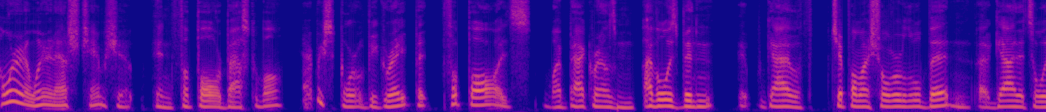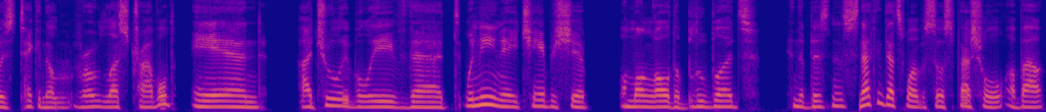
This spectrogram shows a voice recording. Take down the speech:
I wanted to win a national championship in football or basketball. Every sport would be great, but football, it's my background's. I've always been a guy with chip on my shoulder a little bit, and a guy that's always taken the road less traveled. And I truly believe that winning a championship among all the blue bloods in the business, and I think that's what was so special about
